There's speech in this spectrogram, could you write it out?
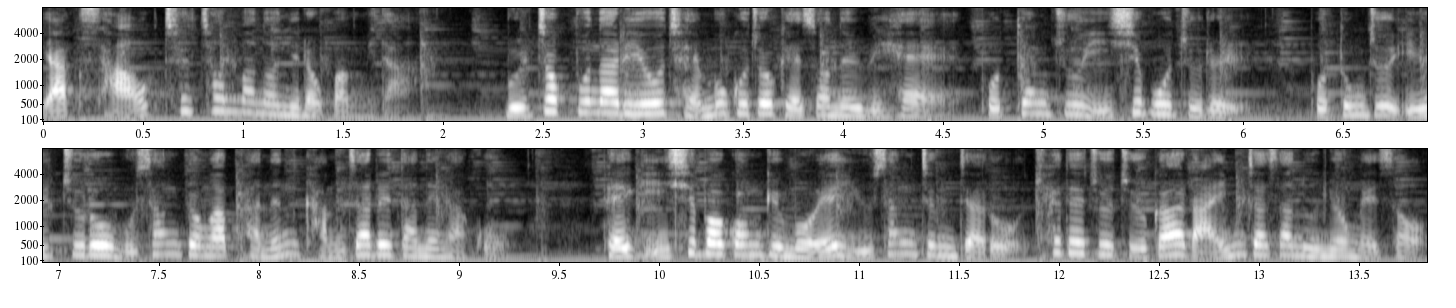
약 4억 7천만 원이라고 합니다. 물적 분할 이후 재무구조 개선을 위해 보통주 25주를 보통주 1주로 무상병합하는 감자를 단행하고 120억 원 규모의 유상증자로 최대 주주가 라임자산 운용에서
